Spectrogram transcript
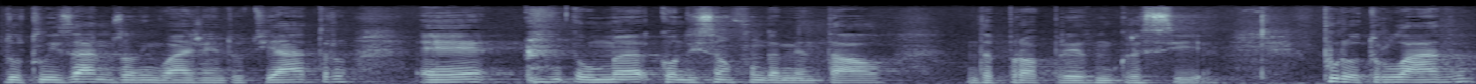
de utilizarmos a linguagem do teatro, é uma condição fundamental da própria democracia. Por outro lado,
